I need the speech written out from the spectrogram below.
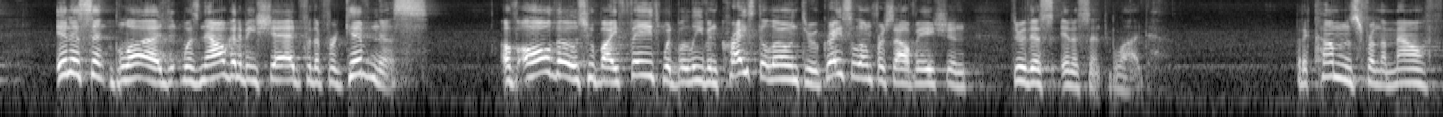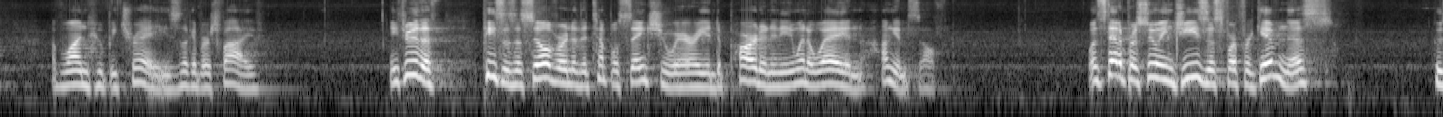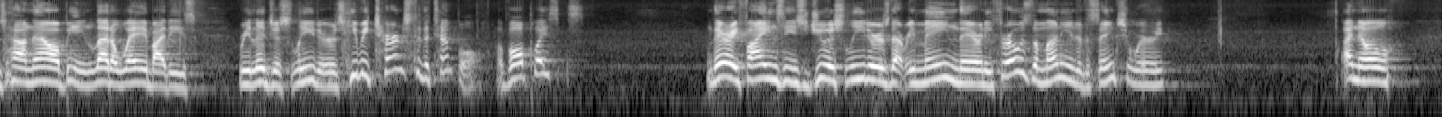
innocent blood was now going to be shed for the forgiveness of all those who by faith would believe in Christ alone, through grace alone for salvation, through this innocent blood. But it comes from the mouth of one who betrays. Look at verse 5. He threw the pieces of silver into the temple sanctuary and departed, and he went away and hung himself. Well, instead of pursuing Jesus for forgiveness, who's how now being led away by these religious leaders, he returns to the temple, of all places. There he finds these Jewish leaders that remain there and he throws the money into the sanctuary. I know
